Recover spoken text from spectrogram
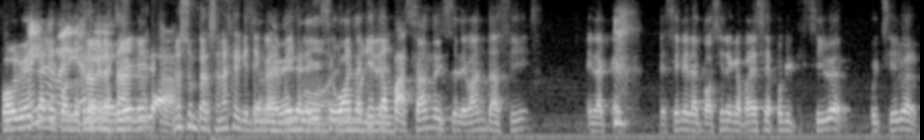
Paul Bettany cuando Creo se que no, está, revela, no es un personaje que tenga el revela, mismo, le dice el Wanda, mismo ¿qué nivel. está pasando? Y se levanta así. En la escena de la cocina que aparece después Quicksilver, Quicksilver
